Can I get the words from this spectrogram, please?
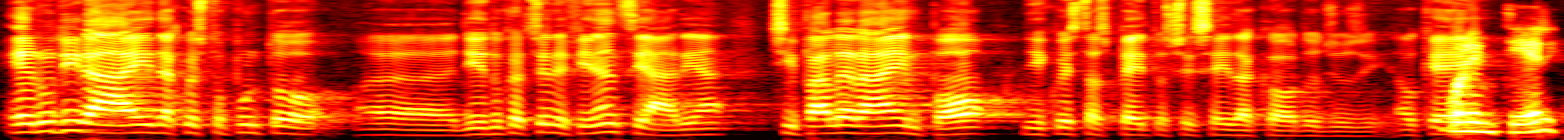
erudirai da questo punto eh, di educazione finanziaria, ci parlerai un po' di questo aspetto se sei d'accordo Giusy. Okay? Volentieri.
